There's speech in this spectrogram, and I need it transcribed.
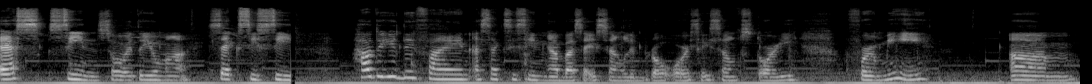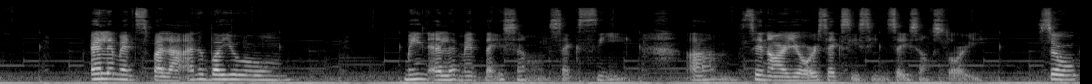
S scene. So, ito yung mga sexy scene. How do you define a sexy scene nga ba sa isang libro or sa isang story? For me, um, elements pala. Ano ba yung main element na isang sexy um, scenario or sexy scene sa isang story. So,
